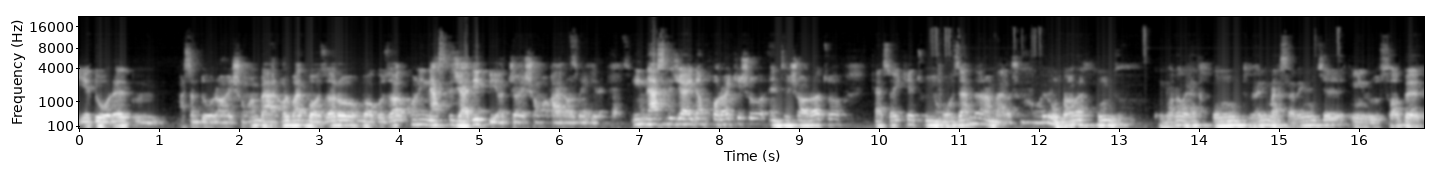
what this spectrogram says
یه دوره مثلا دوره های شما به هر حال باید بازار رو واگذار کنی نسل جدید بیاد جای شما قرار بگیره. این نسل جدید هم خوراکش و انتشارات و کسایی که توی حوزن دارن براشون آماده اونا رو باید خوند. اونا رو باید خوند. ولی مسئله اینه که این روزها به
